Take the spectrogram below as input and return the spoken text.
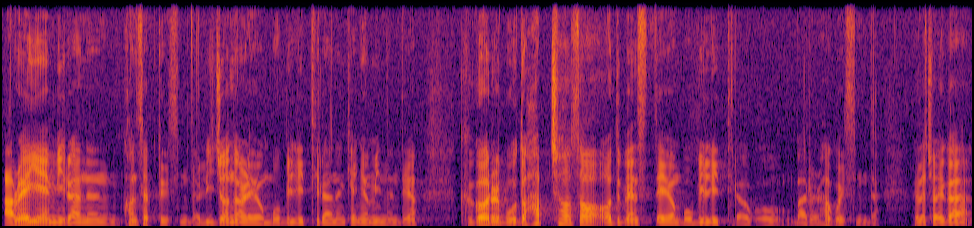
RAM이라는 컨셉도 있습니다. 리저널 에어 모빌리티라는 개념이 있는데요. 그거를 모두 합쳐서 어드밴스드 에어 모빌리티라고 말을 하고 있습니다. 그래서 저희가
